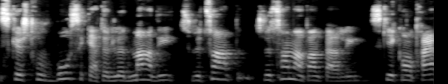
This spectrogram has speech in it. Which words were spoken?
Ce que je trouve beau, c'est qu'elle te l'a demandé. Tu veux-tu en, tu veux en entendre parler? Ce qui est contraire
